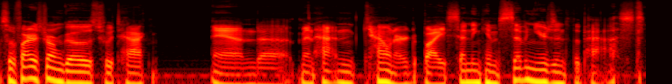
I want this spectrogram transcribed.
so Firestorm goes to attack, and uh, Manhattan countered by sending him seven years into the past,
